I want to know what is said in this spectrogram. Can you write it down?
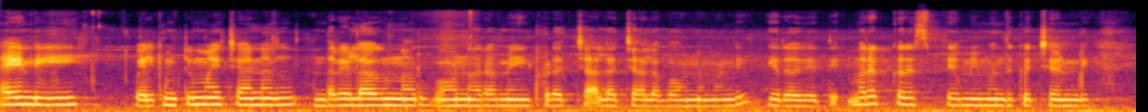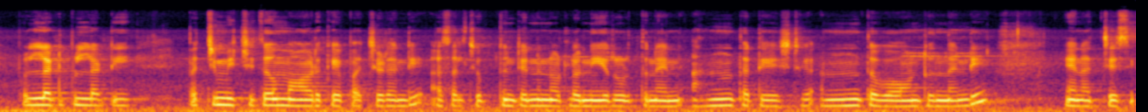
హాయ్ అండి. Welcome to my channel. అందరు ఎలా ఉన్నారు? బాగున్నారా? మేము కూడా చాలా చాలా బాగున్నామండి. ఈరోజు అయితే మరొక రెసిపీ మీ ముందుకు వచ్చానండి. పుల్లటి పుల్లటి పచ్చిమిర్చితో మామిడికాయ పచ్చడి అండి. అసలు చెప్తుంటేనే నోట్లో నీరు ఊరుతున్నాయండి. అంత టేస్ట్గా అంత బాగుంటుందండి. నేను వచ్చేసి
